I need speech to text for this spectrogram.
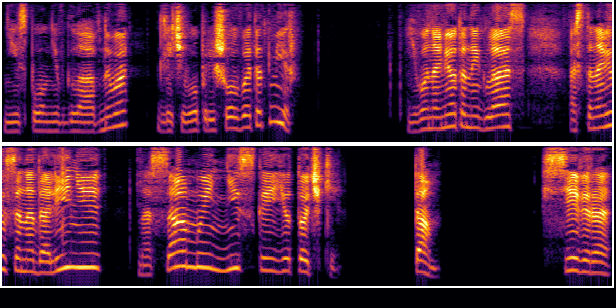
не исполнив главного, для чего пришел в этот мир. Его наметанный глаз остановился на долине, на самой низкой ее точке. Там. С севера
